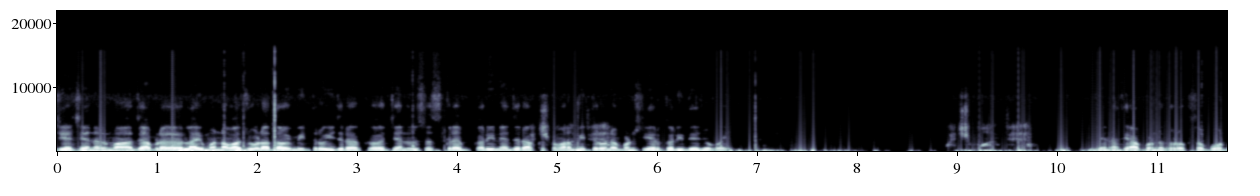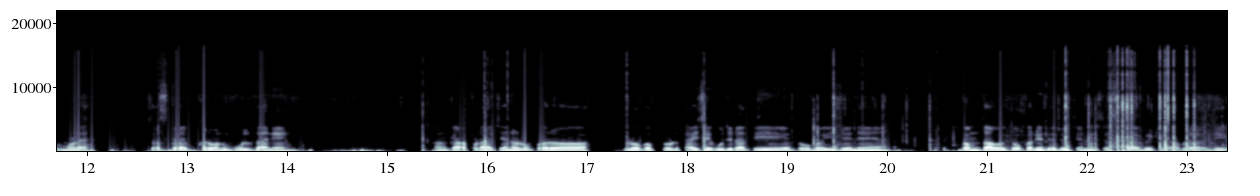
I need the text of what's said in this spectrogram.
જે ચેનલમાં જે આપણે લાઈવમાં નવા જોડાતા હોય મિત્રો એ જરાક ચેનલ સબસ્ક્રાઇબ કરીને જરાક તમારા મિત્રોને પણ શેર કરી દેજો ભાઈ. જેનાથી આપણને થોડોક સપોર્ટ મળે. સબસ્ક્રાઇબ કરવાનું ભૂલતા નહીં. કારણ કે આપણા ચેનલ ઉપર બ્લોગ અપલોડ થાય છે ગુજરાતી, તો ભાઈ જેને ગમતા હોય તો કરી દેજો ચેનલ સબસ્ક્રાઈબ એટલે આપણે હજી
